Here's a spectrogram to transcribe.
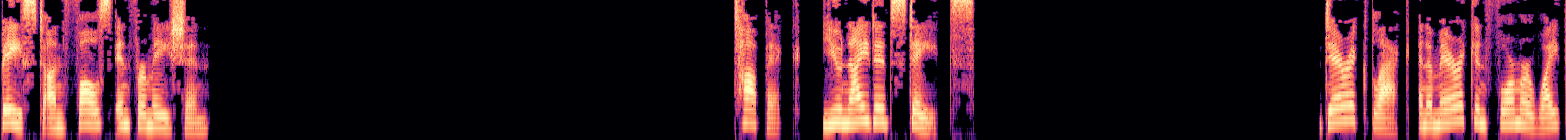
based on false information. Topic: United States Derek Black, an American former white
